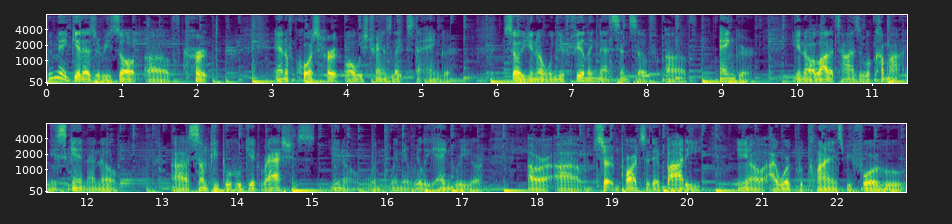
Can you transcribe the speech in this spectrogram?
we may get as a result of hurt. And of course, hurt always translates to anger. So, you know, when you're feeling that sense of, of anger, you know, a lot of times it will come out in your skin. I know uh, some people who get rashes, you know, when, when they're really angry or or um, certain parts of their body. You know, I worked with clients before who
